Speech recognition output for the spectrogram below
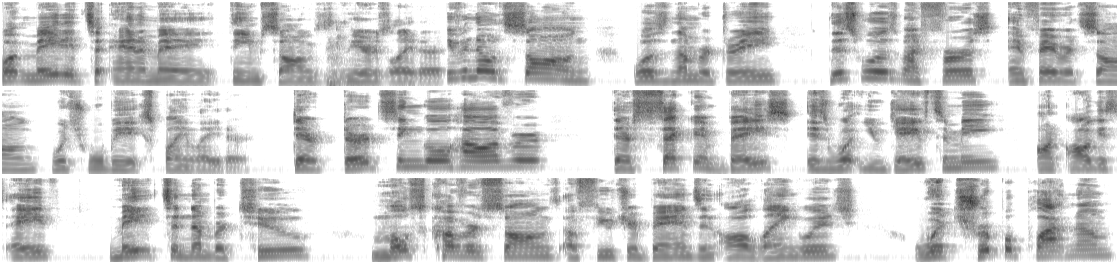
but made it to anime theme songs years later. Even though the song was number three, this was my first and favorite song, which will be explained later. Their third single, however, their second bass is what you gave to me on August 8th, made it to number two, most covered songs of future bands in all language, went triple platinum,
